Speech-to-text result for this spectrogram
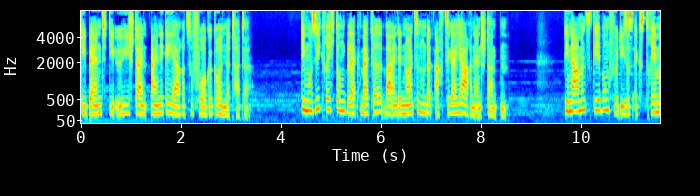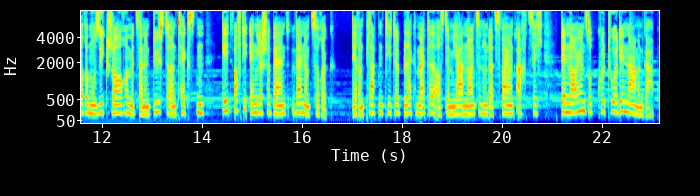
Die Band, die Öhistein einige Jahre zuvor gegründet hatte. Die Musikrichtung Black Metal war in den 1980er Jahren entstanden. Die Namensgebung für dieses extremere Musikgenre mit seinen düsteren Texten geht auf die englische Band Venom zurück, deren Plattentitel Black Metal aus dem Jahr 1982 der neuen Subkultur den Namen gab.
